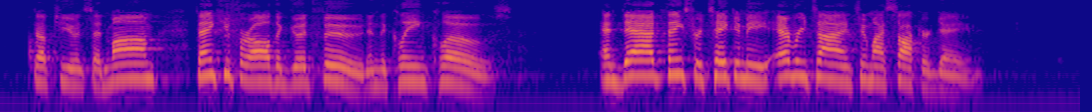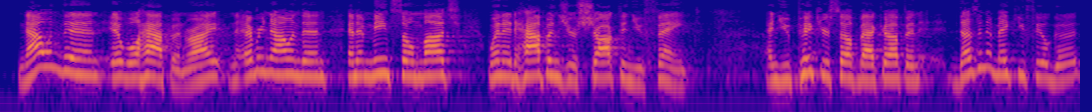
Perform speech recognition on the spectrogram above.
walked up to you and said, Mom, thank you for all the good food and the clean clothes? And Dad, thanks for taking me every time to my soccer game. Now and then it will happen, right? And every now and then, and it means so much. When it happens, you're shocked and you faint. And you pick yourself back up, and doesn't it make you feel good?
